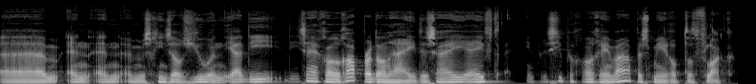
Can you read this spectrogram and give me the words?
Um, en, en, misschien zelfs Ewan, ja, die, die zijn gewoon rapper dan hij. Dus hij heeft in principe gewoon geen wapens meer op dat vlak.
